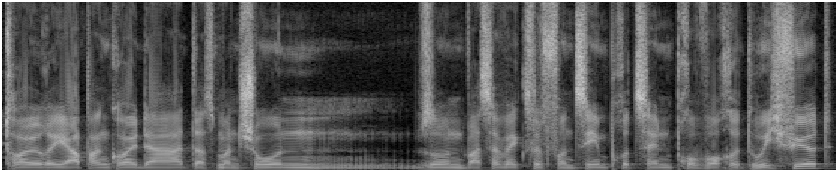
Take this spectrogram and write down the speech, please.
teure Japankoi da hat, dass man schon so einen Wasserwechsel von 10% pro Woche durchführt.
